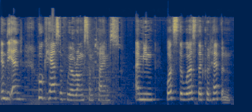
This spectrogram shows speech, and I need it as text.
In the end, who cares if we are wrong sometimes? I mean, what's the worst that could happen?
